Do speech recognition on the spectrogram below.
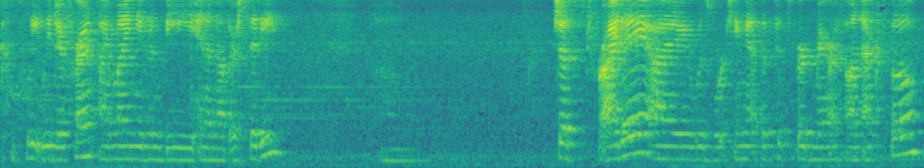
completely different. I might even be in another city. Um, just Friday, I was working at the Pittsburgh Marathon Expo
